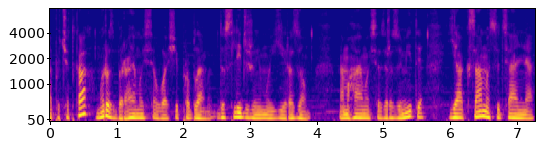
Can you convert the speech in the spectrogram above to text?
На початках ми розбираємося у ваші проблеми, досліджуємо її разом, намагаємося зрозуміти, як саме соціальна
